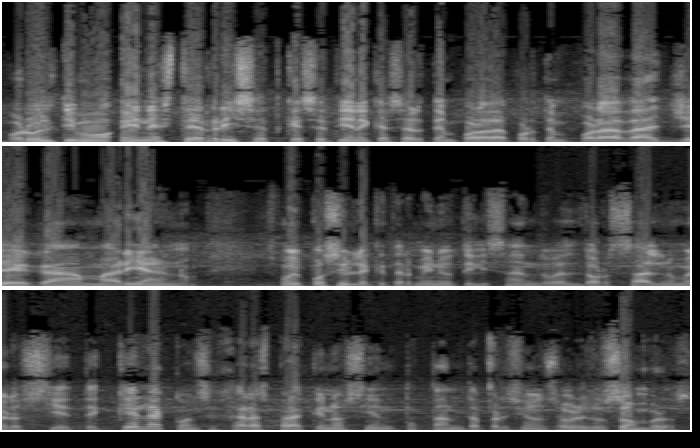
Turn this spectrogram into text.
Por último, en este reset que se tiene que hacer temporada por temporada, llega Mariano. Es muy posible que termine utilizando el dorsal número 7. ¿Qué le aconsejarás para que no sienta tanta presión sobre sus hombros?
